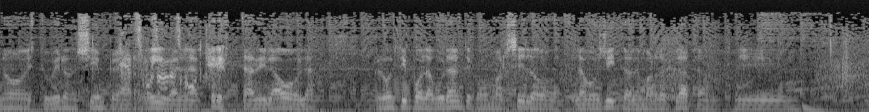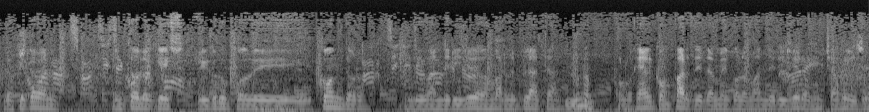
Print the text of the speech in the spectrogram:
no estuvieron siempre arriba en la cresta de la ola, pero un tipo laburante como Marcelo La Bollita de Mar del Plata, de los que estaban en todo lo que es el grupo de Cóndor, de banderilleros de Mar del Plata, uno por lo general comparte también con los banderilleros muchas veces,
